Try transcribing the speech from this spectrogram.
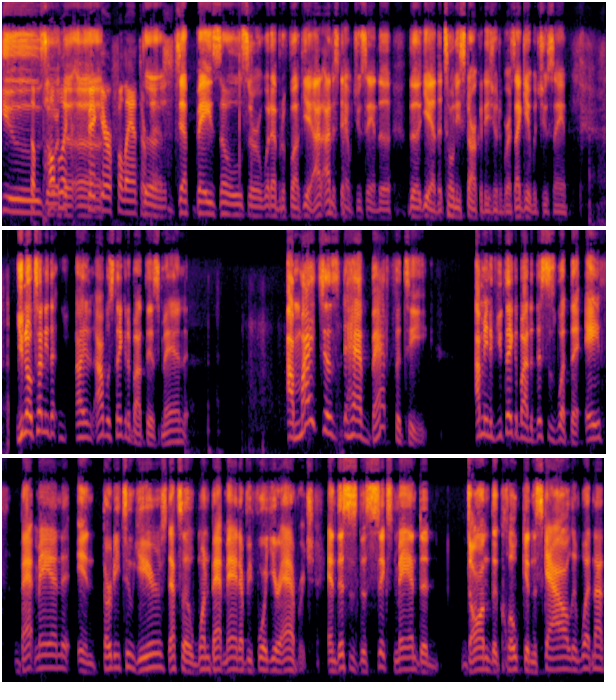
the Hughes public or the uh, figure the philanthropist. Jeff Bezos or whatever the fuck. Yeah, I, I understand what you're saying. The the yeah, the Tony Stark of this universe. I get what you're saying. You know, Tony, that I I was thinking about this, man. I might just have bat fatigue. I mean, if you think about it, this is what the eighth Batman in 32 years. That's a one Batman every four year average, and this is the sixth man to don the cloak and the scowl and whatnot.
